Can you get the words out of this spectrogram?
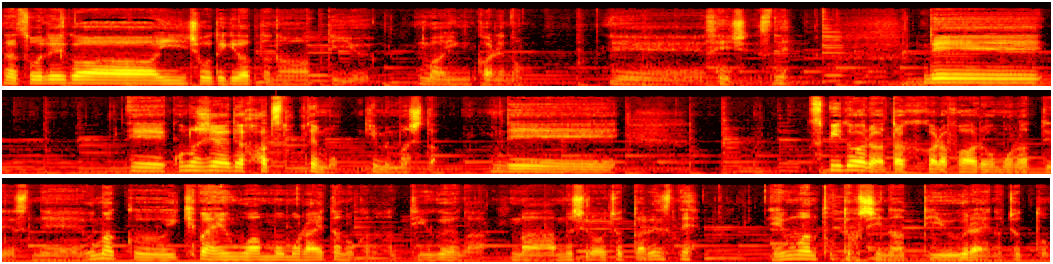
だそれが印象的だったなっていう、まあ、インカレの、えー、選手ですね。で、えー、この試合で初得点も決めました。で、スピードあるアタックからファールをもらってですね、うまくいけば円1ももらえたのかなっていうような、まあむしろちょっとあれですね、円1取ってほしいなっていうぐらいのちょっと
